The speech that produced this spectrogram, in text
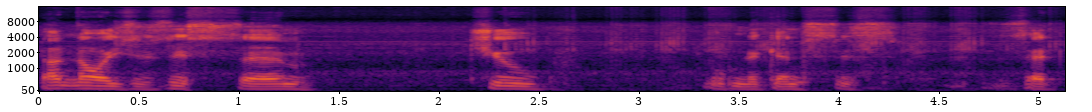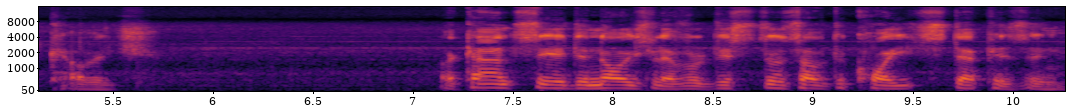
That noise is this um, tube moving against this Z carriage. I can't see the noise level, this does have the quiet step is in.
